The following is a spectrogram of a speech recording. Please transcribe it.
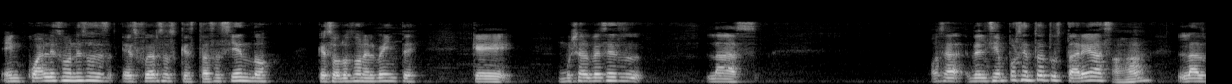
en cuáles son esos esfuerzos que estás haciendo, que solo son el 20, que muchas veces las... O sea, del 100% de tus tareas, Las,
